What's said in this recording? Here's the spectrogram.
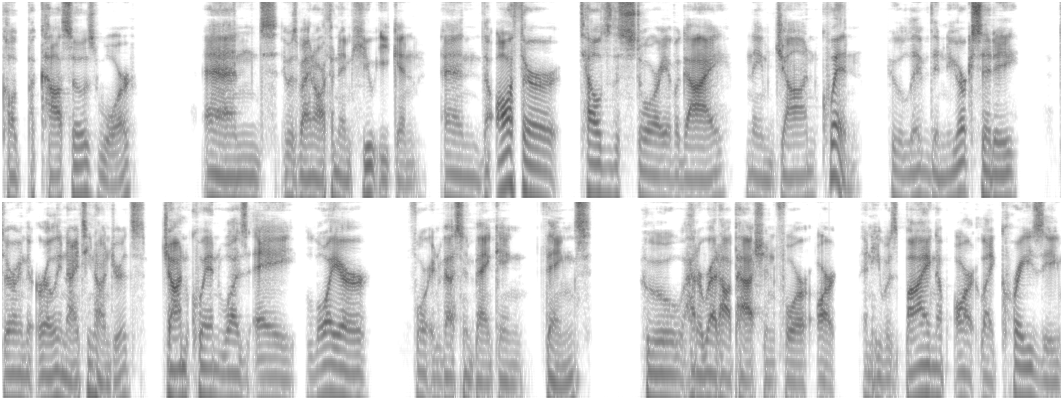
called Picasso's War, and it was by an author named Hugh Eakin. And the author tells the story of a guy named John Quinn who lived in New York City during the early 1900s. John Quinn was a lawyer for investment banking things who had a red hot passion for art, and he was buying up art like crazy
